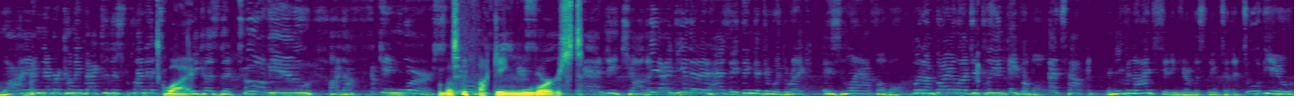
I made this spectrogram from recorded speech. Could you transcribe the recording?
why I'm never coming back to this planet? Why? Because the two of you are the fucking worst. The fucking worst. and each other. The idea that it has anything to do with Rick is laughable, but I'm biologically incapable. That's how. And even I'm sitting here listening to the two of you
